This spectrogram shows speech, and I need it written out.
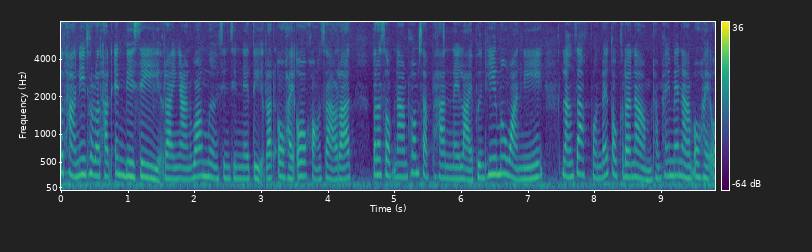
สถานีโทรทัศน์ NBC รายงานว่าเมืองซินซินเนติ รัฐโอไฮโอของสหรัฐ ประสบน้ำท่วมฉับพลันในหลายพื้นที่เมื่อวานนี้ หลังจากฝนได้ตกกระหน่ำทำให้แม่น้ำโอไฮโอ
